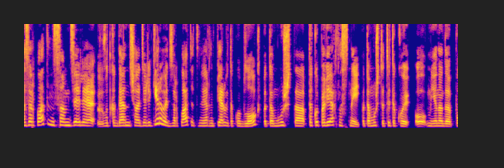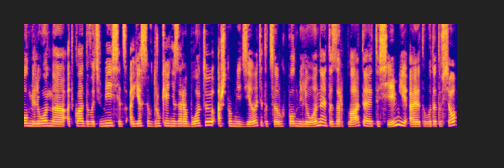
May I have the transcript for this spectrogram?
А зарплата, на самом деле, вот когда я начала делегировать, зарплата — это, наверное, первый такой блок, потому что такой поверхностный, потому что ты такой, о, мне надо полмиллиона откладывать в месяц, а если вдруг я не заработаю, а что мне делать? Это целых полмиллиона, это зарплата, это семьи, а это вот это все,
